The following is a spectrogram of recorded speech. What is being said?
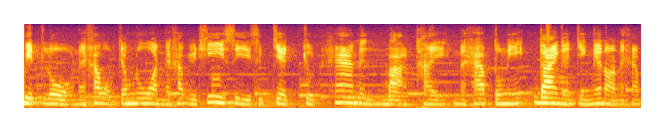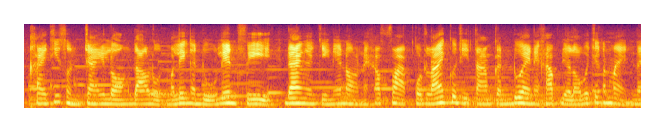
Bitlo นะครับผมจำนวนนะครับอยู่ที่ 47.51 บาทไทยนะครับตรงนี้ได้เงินจริงแน่นอนนะครับใครที่สนใจลองดาวน์โหลดมาเล่นกันดูเล่นฟรีได้เงินจริงแน่นอนนะครับฝากกดไลค์กดติดตามกันด้วยนะครับเดี๋ยวเราไว้เจอกันใหม่ใน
